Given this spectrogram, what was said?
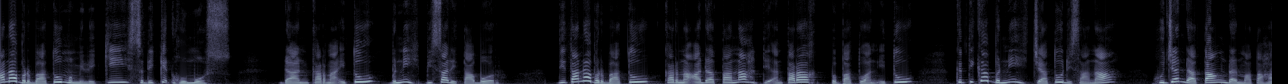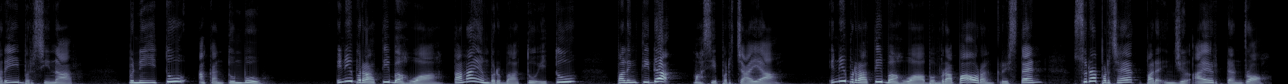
tanah berbatu memiliki sedikit humus, dan karena itu benih bisa ditabur. Di tanah berbatu, karena ada tanah di antara bebatuan itu, ketika benih jatuh di sana, hujan datang dan matahari bersinar. Benih itu akan tumbuh. Ini berarti bahwa tanah yang berbatu itu paling tidak masih percaya. Ini berarti bahwa beberapa orang Kristen sudah percaya kepada Injil air dan roh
